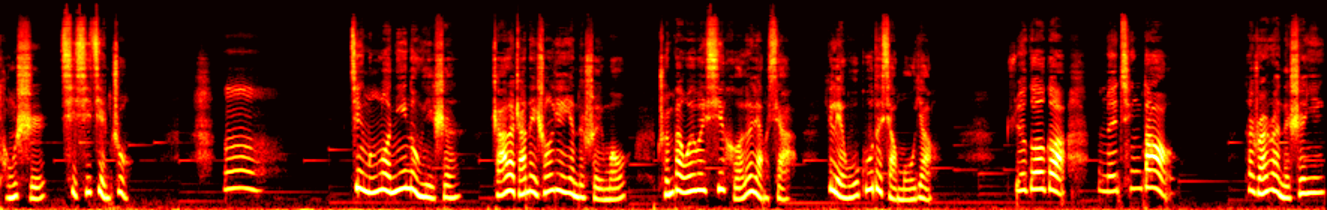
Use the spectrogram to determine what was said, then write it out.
同时气息渐重。嗯，静萌洛呢哝一声，眨了眨那双潋滟的水眸，唇瓣微微吸合了两下，一脸无辜的小模样。觉哥哥，没亲到。那软软的声音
